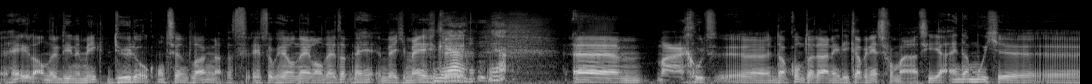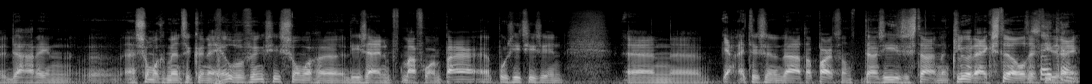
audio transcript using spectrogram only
Een hele andere dynamiek, duurde ook ontzettend lang. Nou, dat heeft ook heel Nederland een beetje Ja, meegekregen. ja. Ehm, maar goed, eh, dan komt uiteindelijk die kabinetsformatie. Ja, en dan moet je eh, daarin. eh, en sommige mensen kunnen heel veel functies, sommige die zijn maar voor een paar posities in. En ja, het is inderdaad apart, want daar zie je ze staan. Een kleurrijk stel, zegt Zeker. iedereen.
